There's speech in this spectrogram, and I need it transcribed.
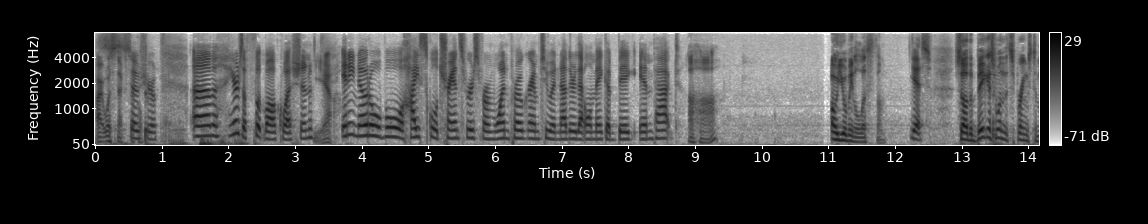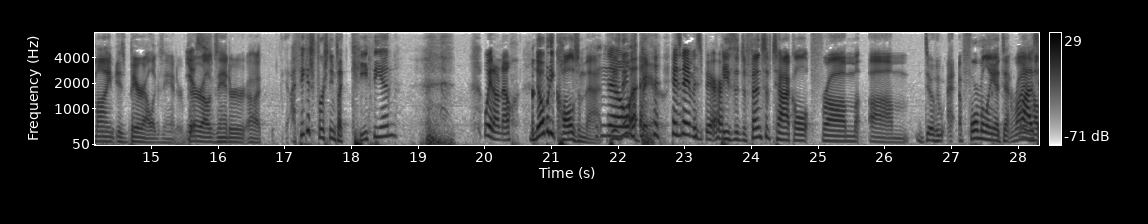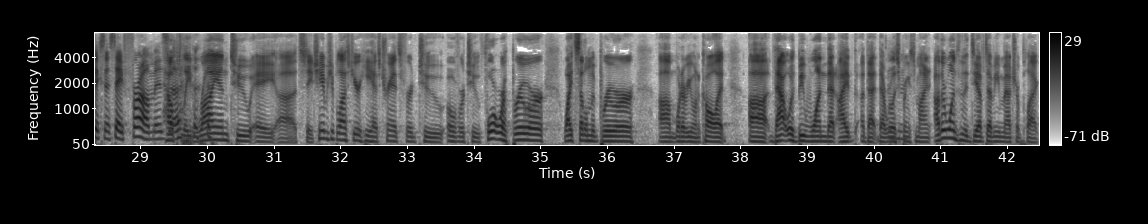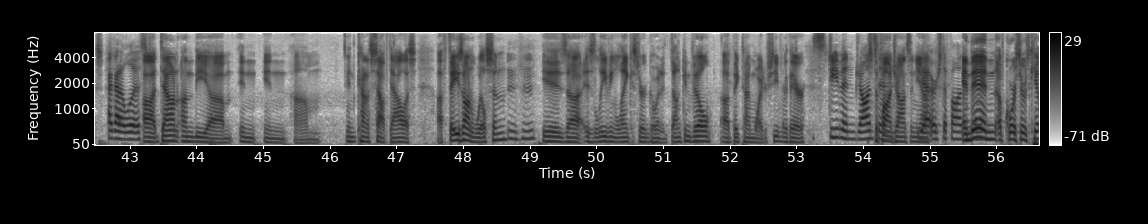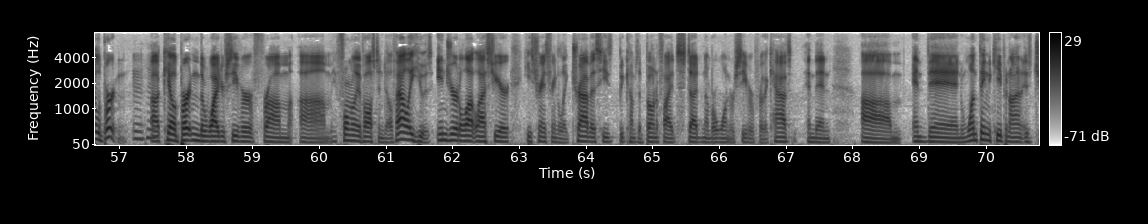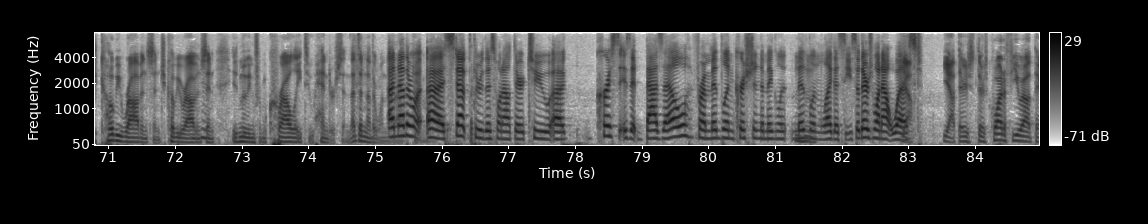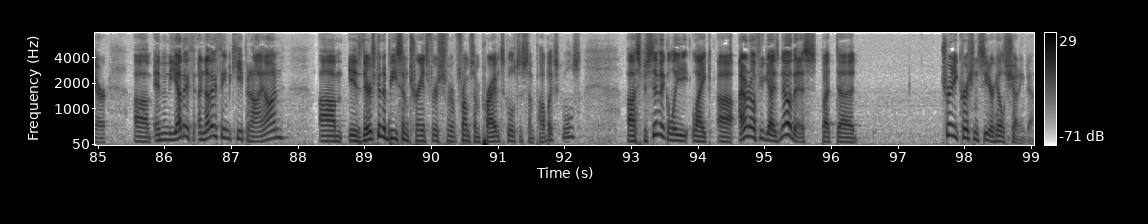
All right, what's next? So Michael? true. Um, here's a football question. Yeah. Any notable high school transfers from one program to another that will make a big impact? Uh huh. Oh, you want me to list them? Yes. So the biggest one that springs to mind is Bear Alexander. Yes. Bear Alexander. Uh, I think his first name's like Keithian. We don't know. Nobody calls him that. No. His name is Bear. His name is Bear. He's the defensive tackle from um, uh, formerly at Denton Ryan. I was helped, say from is helped uh, lead Ryan to a uh, state championship last year. He has transferred to over to Fort Worth Brewer, White Settlement Brewer, um, whatever you want to call it. Uh, that would be one that I that that really Mm-hmm. springs to mind. Other ones in the DFW Metroplex I got a list. uh, down on the um, in in um, in kind of South Dallas. Uh, Faison Wilson Mm-hmm. is uh, is leaving Lancaster, going to Duncanville, uh, big time wide receiver there. Steven Johnson. Stephon Johnson, yeah. or Stephon. And yeah. then, of course, there's Caleb Burton. Mm-hmm. Uh, Caleb Burton, the wide receiver from um, formerly of Austin Del Valle. He was injured a lot last year. He's transferring to Lake Travis. He becomes a bona fide stud number one receiver for the Cavs. And then, um, and then one thing to keep an eye on is Jacoby Robinson. Jacoby Robinson is moving from Crowley to Henderson. That's another one. that Mm-hmm. another one. Uh, step through this one out there too. Uh, Chris, is it Bazel from Midland Christian to Midland, Midland Legacy? So there's one out west. Yeah, yeah. There's there's quite a few out there. Um, and then the other th- another thing to keep an eye on um, is there's going to be some transfers from, from some private schools to some public schools. Uh, specifically, like uh, I don't know if you guys know this, but uh, Trinity Christian Cedar Hill's shutting down.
